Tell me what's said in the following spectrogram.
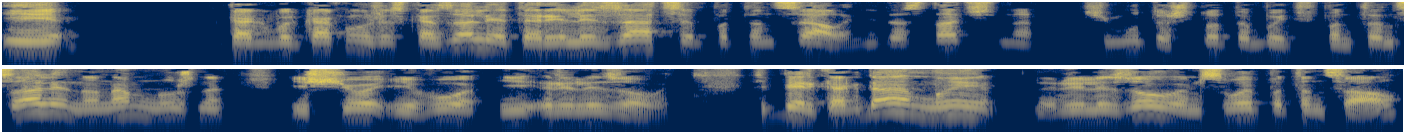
и как бы, как мы уже сказали, это реализация потенциала. Недостаточно чему-то что-то быть в потенциале, но нам нужно еще его и реализовывать. Теперь, когда мы реализовываем свой потенциал,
